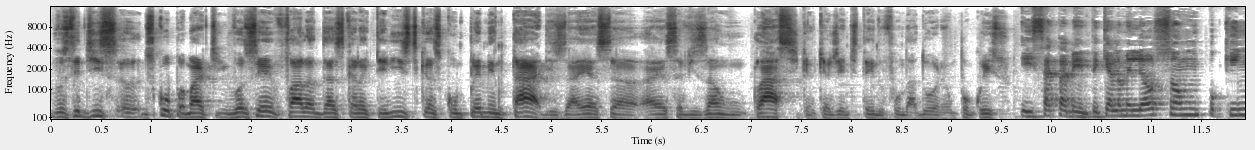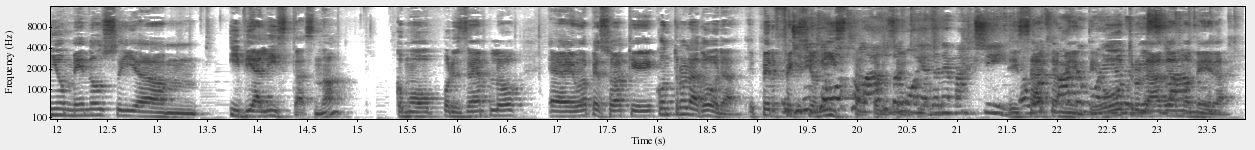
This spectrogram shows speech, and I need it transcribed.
Você diz, uh, desculpa, Martin, você fala das características complementares a essa, a essa visão clássica que a gente tem do fundador, é um pouco isso? Exatamente, que a lo melhor são um pouquinho menos um, idealistas, não? Como, por exemplo, é uma pessoa que é controladora, é perfeccionista. é o outro lado da moeda, né, Martim? Exatamente, é o outro lado da moneda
